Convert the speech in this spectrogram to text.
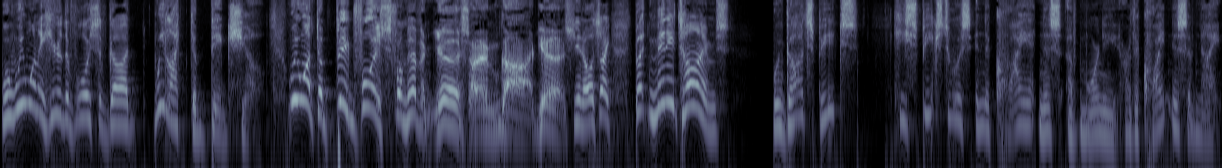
when we want to hear the voice of God, we like the big show. We want the big voice from heaven. Yes, I'm God. Yes. You know, it's like, but many times when God speaks, he speaks to us in the quietness of morning or the quietness of night.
